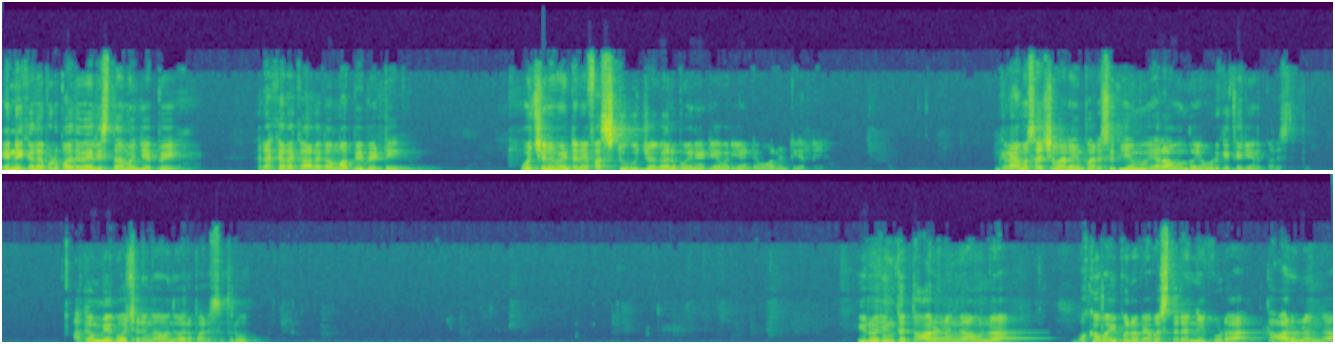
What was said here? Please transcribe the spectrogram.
ఎన్నికలప్పుడు పదివేలు ఇస్తామని చెప్పి రకరకాలుగా మభ్యపెట్టి వచ్చిన వెంటనే ఫస్ట్ ఉద్యోగాలు పోయినట్టు ఎవరి అంటే వాలంటీర్లే. గ్రామ సచివాలయం పరిస్థితి ఏమో ఎలా ఉందో ఎవరికి తెలియని పరిస్థితి. అగమ్యగోచరంగా ఉంది వాళ్ళ పరిస్థితులు. ఈరోజు ఇంత దారుణంగా ఉన్న ఒకవైపున వ్యవస్థలన్నీ కూడా దారుణంగా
